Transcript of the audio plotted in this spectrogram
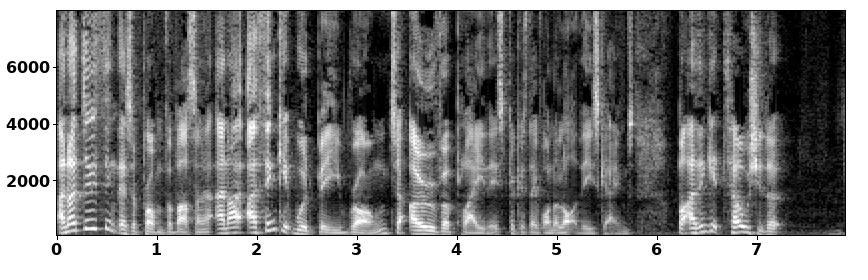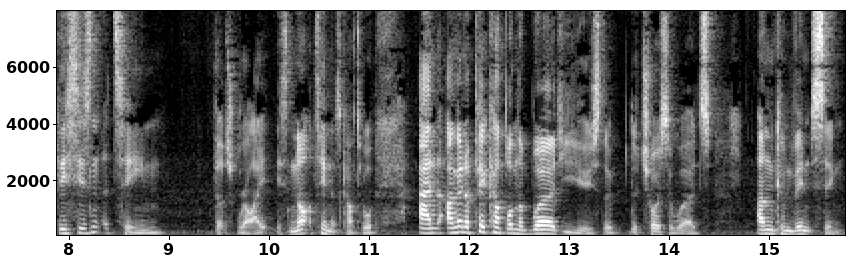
And I do think there's a problem for Barcelona. And I, I think it would be wrong to overplay this because they've won a lot of these games. But I think it tells you that this isn't a team that's right. It's not a team that's comfortable. And I'm going to pick up on the word you used, the, the choice of words, unconvincing.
